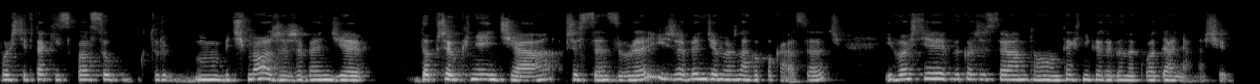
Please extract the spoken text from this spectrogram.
właśnie w taki sposób, który być może, że będzie do przełknięcia przez cenzurę i że będzie można go pokazać. I właśnie wykorzystałam tą technikę tego nakładania na siebie,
